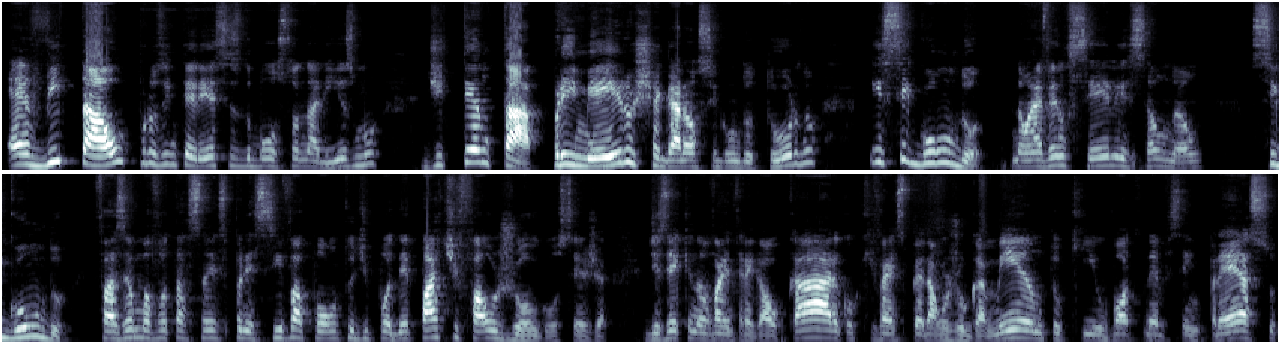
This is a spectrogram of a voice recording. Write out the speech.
é vital para os interesses do bolsonarismo de tentar, primeiro, chegar ao segundo turno, e segundo, não é vencer a eleição, não, Segundo, fazer uma votação expressiva a ponto de poder patifar o jogo, ou seja, dizer que não vai entregar o cargo, que vai esperar um julgamento, que o voto deve ser impresso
